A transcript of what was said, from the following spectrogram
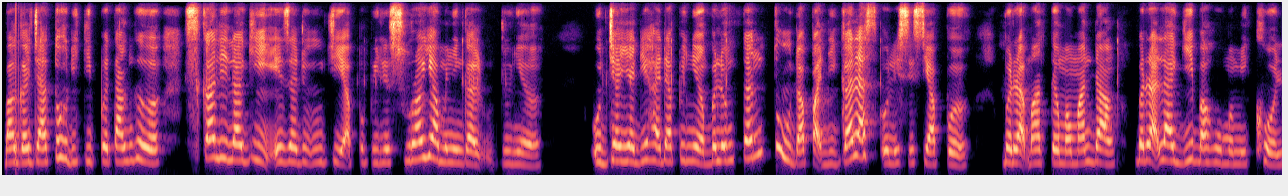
Bagai jatuh di tipe tangga, sekali lagi Eza diuji apabila Suraya meninggal dunia. Ujian yang dihadapinya belum tentu dapat digalas oleh sesiapa. Berat mata memandang, berat lagi bahu memikul.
